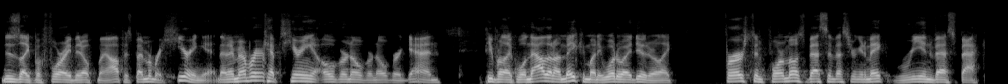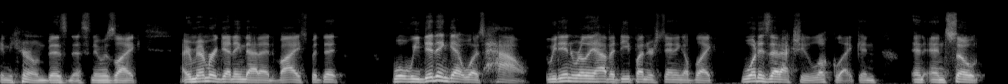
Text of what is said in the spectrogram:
This is like before I even opened my office, but I remember hearing it. And I remember kept hearing it over and over and over again. People are like, well, now that I'm making money, what do I do? They're like, first and foremost, best investment you're going to make, reinvest back in your own business. And it was like, I remember getting that advice, but that what we didn't get was how. We didn't really have a deep understanding of like what does that actually look like, and and and so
